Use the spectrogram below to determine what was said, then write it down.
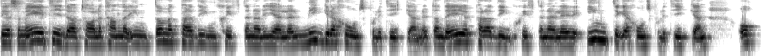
det som är i Tidöavtalet handlar inte om ett paradigmskifte när det gäller migrationspolitiken, utan det är ju ett paradigmskifte när det gäller integrationspolitiken. Och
